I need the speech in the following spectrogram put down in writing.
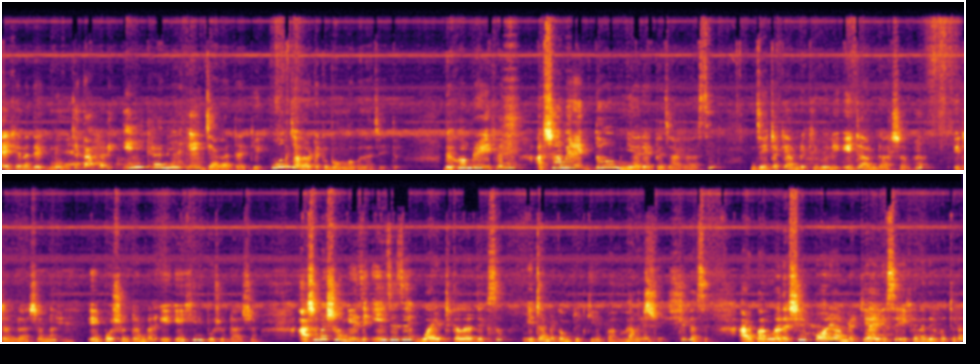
এখানে দেখব যে তাহলে এইখানে এই জায়গাটাকে কোন জায়গাটাকে বঙ্গ বলা যাইতো? দেখো আমরা এখানে আসামের একদম নিয়ারে একটা জায়গা আছে যেটাকে আমরা কি বলি? এটা আমরা আসাম হ্যাঁ? এটা আমরা আসাম না? এই পোর্শনটা আমরা এই- এইখানি পোর্শনটা আসাম। আসামের সঙ্গে যে এই যে যে হোয়াইট কালার দেখছ এটা আমরা কমপ্লিট কি বাংলাদেশ। ঠিক আছে? আর বাংলাদেশের পরে আমরা কি আই গেছি? এখানে দেখো তোরা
